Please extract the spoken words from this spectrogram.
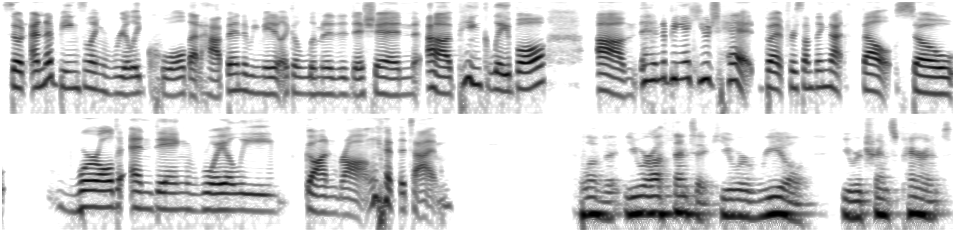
So it ended up being something really cool that happened. And we made it like a limited edition uh, pink label. Um, it ended up being a huge hit, but for something that felt so world ending, royally gone wrong at the time. I love it. You were authentic, you were real, you were transparent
